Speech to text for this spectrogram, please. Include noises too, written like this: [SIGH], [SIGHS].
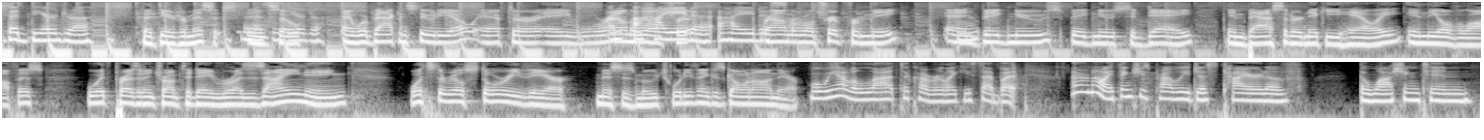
The Deirdre. the Deirdre Misses. The and Mrs. so Deirdre. and we're back in studio after a round the um, a world hiatus, trip. a hiatus. Round the world trip for me. And Yep. big news, big news today. Ambassador Nikki Haley in the Oval Office with President Trump today resigning. What's the real story there, Mrs. Mooch? What do you think is going on there? Well, we have a lot to cover, like you said, but I don't know. I think she's probably just tired of the Washington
